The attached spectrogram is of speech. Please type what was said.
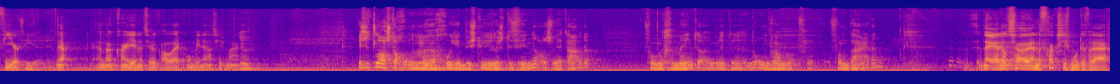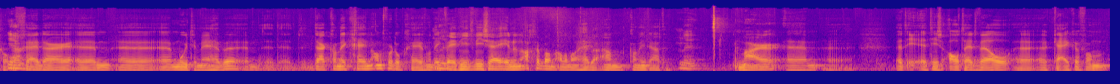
vier. vier ja. ja. en dan kan je natuurlijk allerlei combinaties maken. Ja. Is het lastig om uh, goede bestuurders te vinden als wethouder? Voor een gemeente met de, de omvang van Baren? Nou ja, dat zou je aan de fracties moeten vragen of zij daar uh, uh, moeite mee hebben. Uh, daar kan ik geen antwoord op geven, want nee. ik weet niet wie zij in hun achterban allemaal hebben aan kandidaten. Nee. Maar ehm, het, het, is altijd wel kijken van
